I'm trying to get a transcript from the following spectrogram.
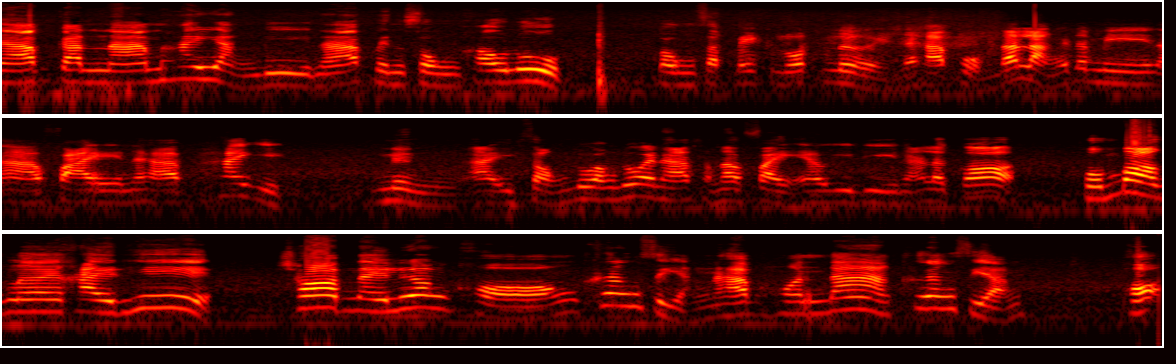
นะครับ กันน้ำให้อย่างดีนะ เป็นทรงเข้ารูปตรงสเปครถเลยนะครับ ผมด้านหลังก็จะมีไฟนะครับ ให้อีกหนึ่งอ่าอีก2ดวงด้วยนะครับสำหรับไฟ LED นะแล้วก็ผมบอกเลยใครที่ชอบในเรื่องของเครื่องเสียงนะครับ Honda เครื่องเสียง ราะ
